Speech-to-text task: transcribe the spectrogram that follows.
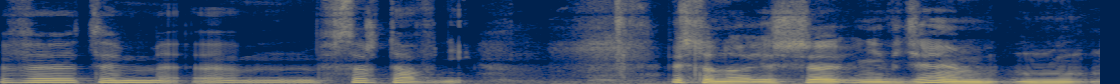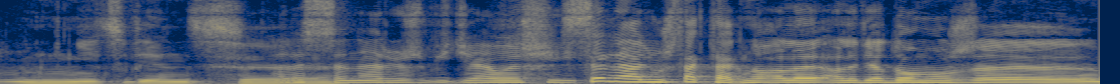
w tym, ym, w sortowni. Wiesz co, no jeszcze nie widziałem mm, nic, więc... e, Ale scenariusz widziałeś i Scenariusz, tak, tak, no ale, ale wiadomo, że...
